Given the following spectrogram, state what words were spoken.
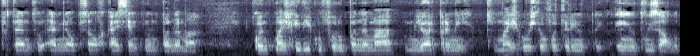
Portanto, a minha opção recai sempre num Panamá. Quanto mais ridículo for o Panamá, melhor para mim. Mais gosto eu vou ter em, em utilizá-lo.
